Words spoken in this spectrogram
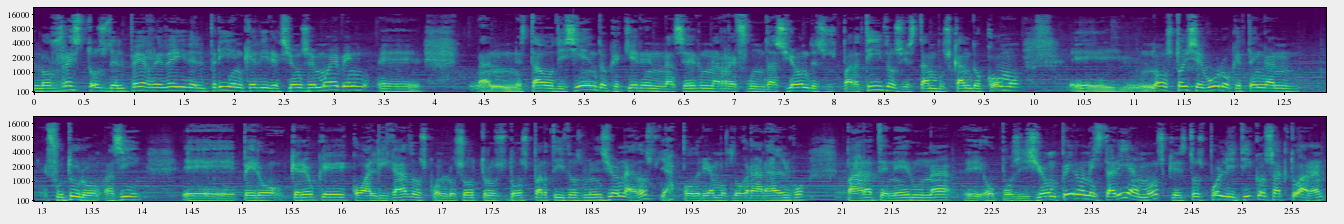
los restos del PRD y del PRI en qué dirección se mueven. han estado diciendo que quieren hacer una refundación de sus partidos y están buscando cómo. no estoy seguro que tengan futuro así, eh, pero creo que coaligados con los otros dos partidos mencionados ya podríamos lograr algo para tener una eh, oposición, pero necesitaríamos que estos políticos actuaran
